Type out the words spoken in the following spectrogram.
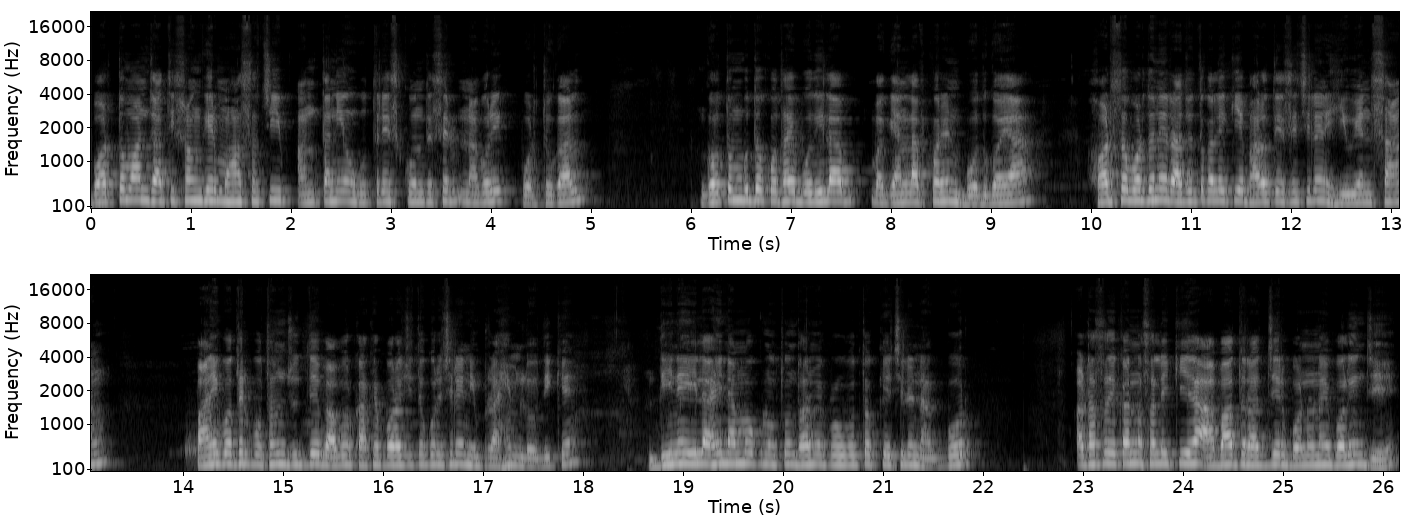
বর্তমান জাতিসংঘের মহাসচিব আন্তানিও গুতরেস কোন দেশের নাগরিক? পর্তুগাল। গৌতম বুদ্ধ কোথায় বোধিলাভ বা জ্ঞান লাভ করেন? বোধগয়া। হর্ষবর্ধনের রাজত্বকালে কে ভারতে এসেছিলেন? হিউয়েন সাং। পানিপথের প্রথম যুদ্ধে বাবর কাকে পরাজিত করেছিলেন? ইব্রাহিম লোদিকে। দিনে ইলাহি নামক নতুন ধর্মের প্রবর্তক কে ছিলেন আকবর? আঠারোশো একান্ন সালে কে আবাদ রাজ্যের বর্ণনায় বলেন যে,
